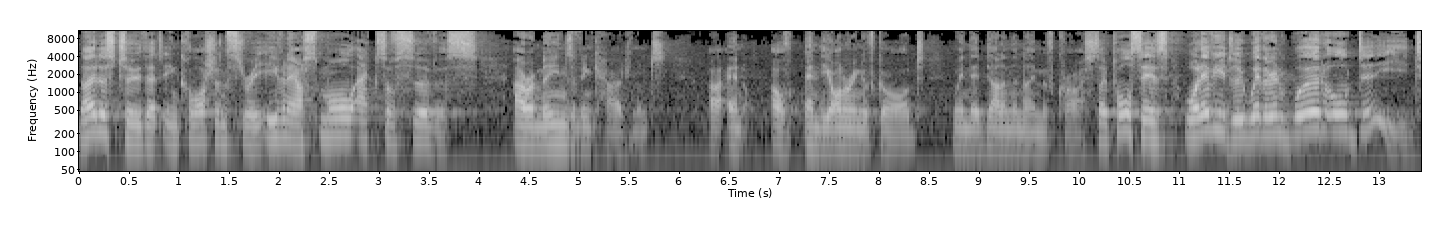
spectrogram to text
Notice too that in Colossians 3, even our small acts of service are a means of encouragement uh, and, of, and the honouring of God when they're done in the name of Christ. So Paul says, whatever you do, whether in word or deed,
